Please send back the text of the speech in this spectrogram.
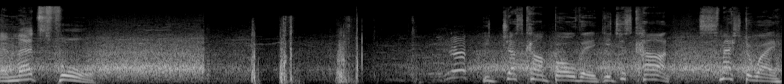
And that's four. You just can't bowl there. You just can't. Smashed away.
